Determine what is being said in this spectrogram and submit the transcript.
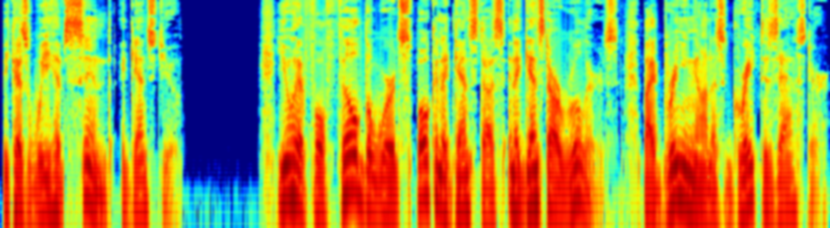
because we have sinned against you. You have fulfilled the word spoken against us and against our rulers by bringing on us great disaster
